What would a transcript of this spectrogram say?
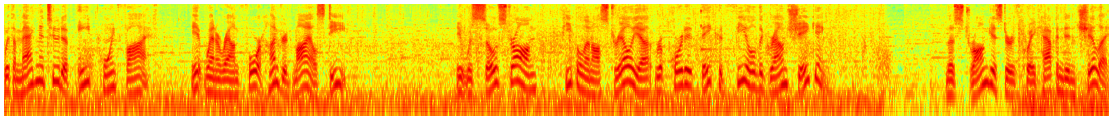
with a magnitude of 8.5. It went around 400 miles deep. It was so strong, people in Australia reported they could feel the ground shaking. The strongest earthquake happened in Chile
